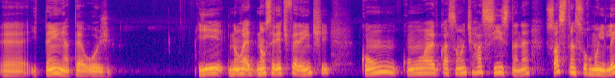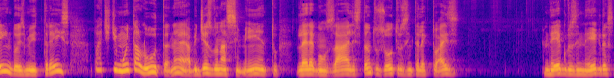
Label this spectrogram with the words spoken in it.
É, e tem até hoje. E não, é, não seria diferente com, com a educação antirracista, né? Só se transformou em lei em 2003 a partir de muita luta, né? Abdias do Nascimento, Lélia Gonzalez, tantos outros intelectuais negros e negras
